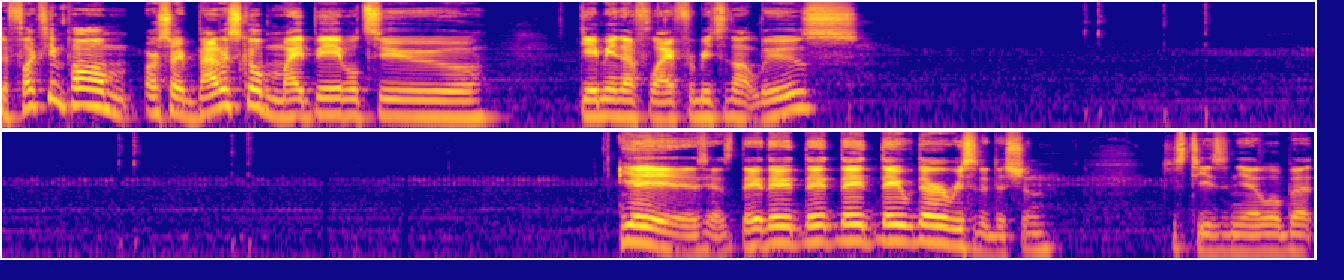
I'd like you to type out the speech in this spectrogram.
Deflecting Palm, or sorry, Batterskull might be able to give me enough life for me to not lose. Yeah, yeah, yes, yes. They, they, they, they, they, they're a recent addition. Just teasing you a little bit.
